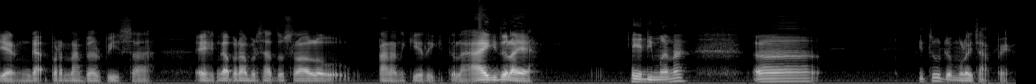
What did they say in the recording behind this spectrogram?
yang nggak pernah berpisah. Eh nggak pernah bersatu selalu kanan kiri gitulah. Ah gitulah ya ya di mana uh, itu udah mulai capek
